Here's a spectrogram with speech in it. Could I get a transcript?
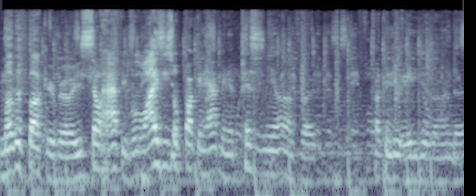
Motherfucker, bro. He's so happy. But why is he so fucking happy? And it pisses me off, bro. Fucking do 80 years on Honda.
